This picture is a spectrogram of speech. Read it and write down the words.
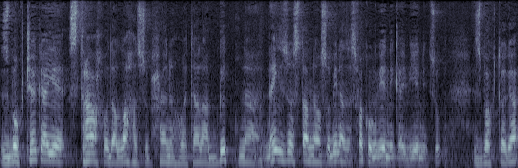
Zbog čega je strah od Allaha subhanahu wa ta'ala bitna, neizostavna osobina za svakog vjernika i vjernicu? Zbog toga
